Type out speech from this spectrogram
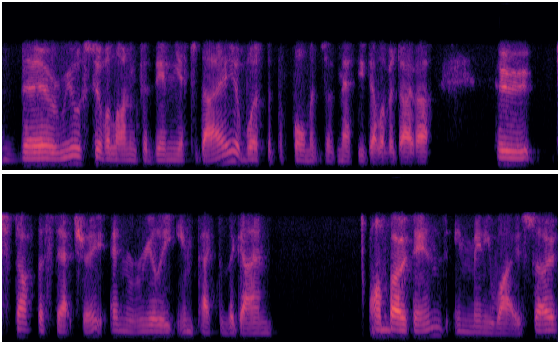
the real silver lining for them yesterday was the performance of Matthew Dellavedova, who stuffed the stat sheet and really impacted the game on both ends in many ways. So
